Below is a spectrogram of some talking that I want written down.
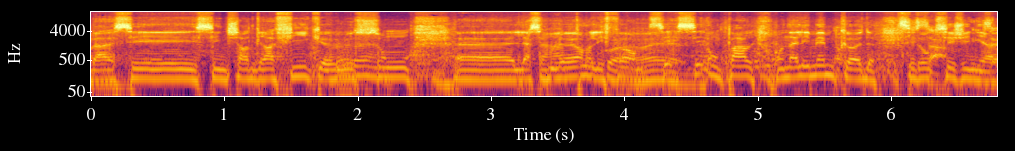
bah, c'est c'est une charte graphique, le son, euh, la couleur, tout, les quoi, formes. ouais. On parle, on a les mêmes codes. C'est Donc c'est génial.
